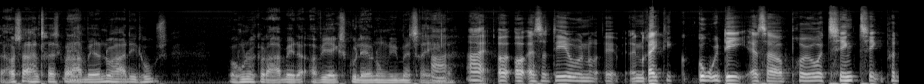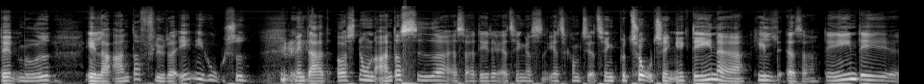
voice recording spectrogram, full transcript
der også har 50 kvadratmeter, ja. nu har de et hus på 100 kvadratmeter, og vi har ikke skulle lave nogle nye materialer. Nej, nej. Og, og altså, det er jo en, øh, en rigtig god idé, altså at prøve at tænke ting på den måde, eller andre flytter ind i huset. Men der er også nogle andre sider, altså af det der, jeg tænker, jeg kommer til at tænke på to ting. Ikke? Det ene er helt, altså, det ene det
